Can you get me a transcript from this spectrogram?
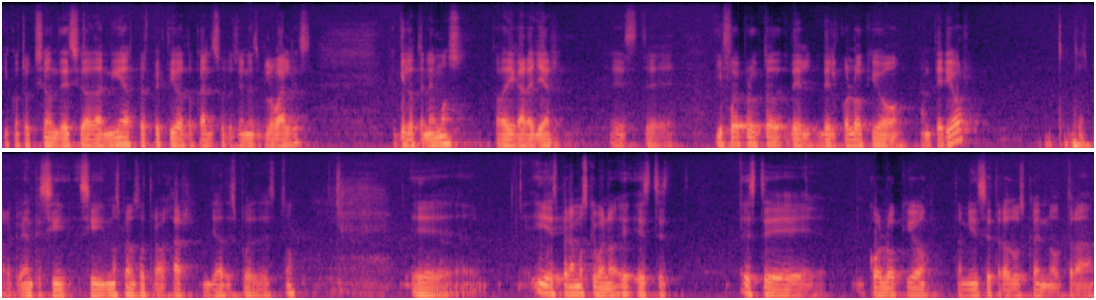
y Construcción de Ciudadanías, Perspectivas Locales y Soluciones Globales, Aquí lo tenemos, acaba de llegar ayer, este, y fue producto del, coloquio anterior. Entonces, para que vean que sí, sí nos vamos a trabajar ya después de esto. Eh, y esperamos que bueno, e, este, este coloquio también se traduzca en otra,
